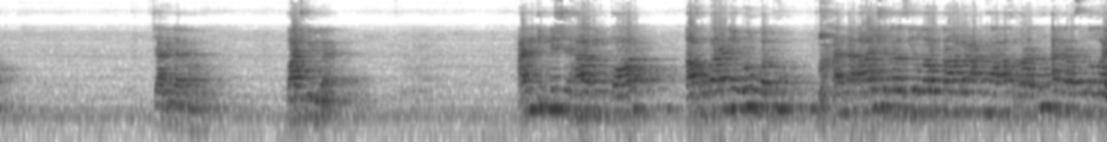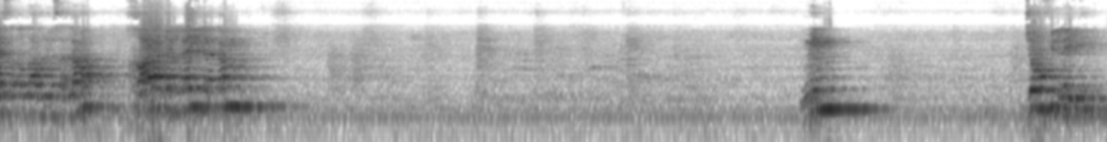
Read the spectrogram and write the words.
چار روایتیں روایت پانچویں روایت۔ عن ابن شهاب قال اخبرني عروه ان عائشه رضي الله تعالى عنها اخبرته ان رسول الله صلى الله عليه وسلم خرج ليله من جوف الليل۔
